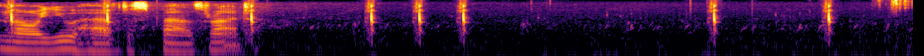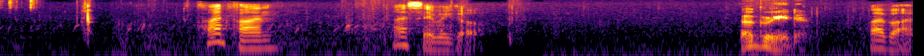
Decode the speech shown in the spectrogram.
No, you have the spells, right? Fine, fine. I say we go. Agreed. Bye bye.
